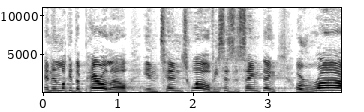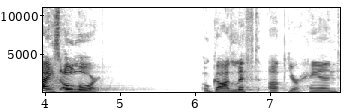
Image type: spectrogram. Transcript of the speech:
And then look at the parallel in 10:12. He says the same thing. Arise, O Lord. O God, lift up your hand.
